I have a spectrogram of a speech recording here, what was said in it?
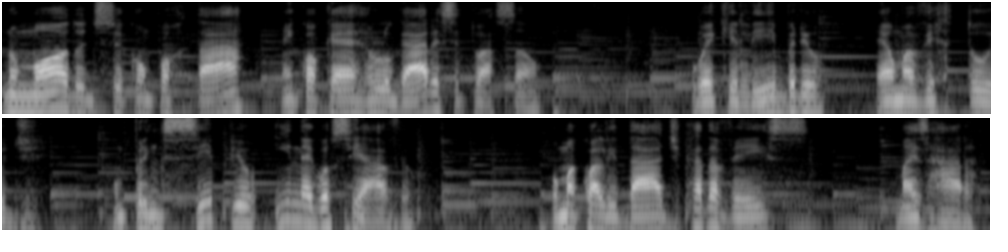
no modo de se comportar em qualquer lugar e situação. O equilíbrio é uma virtude, um princípio inegociável, uma qualidade cada vez mais rara.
